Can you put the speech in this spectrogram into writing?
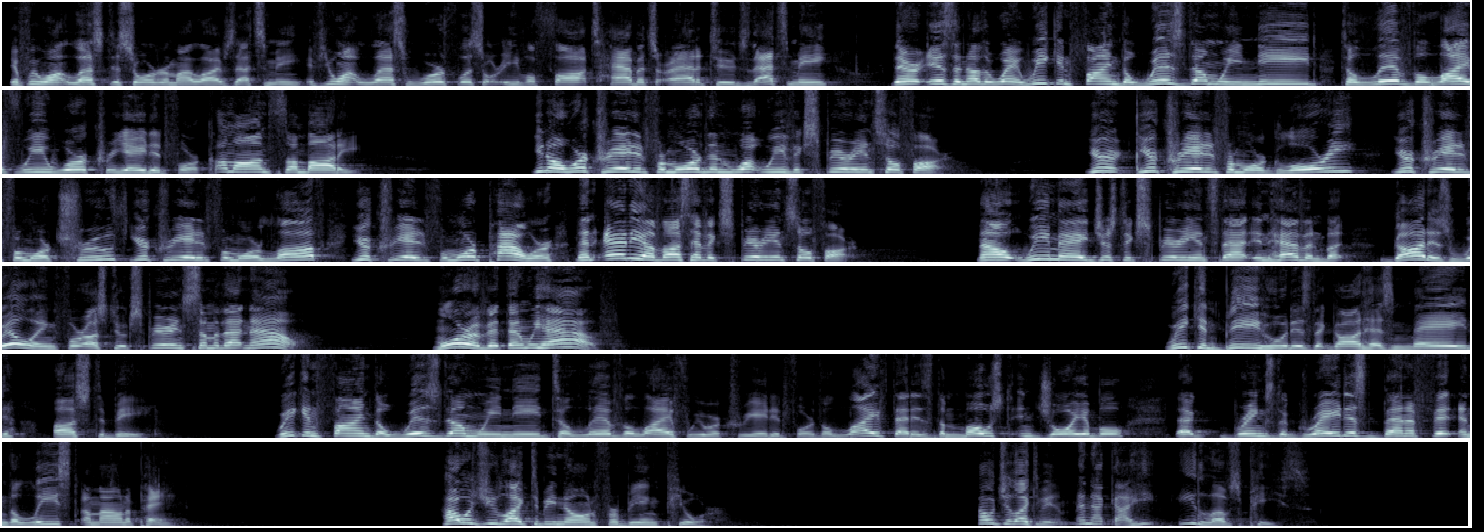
If we want less disorder in my lives, that's me. If you want less worthless or evil thoughts, habits, or attitudes, that's me. There is another way. We can find the wisdom we need to live the life we were created for. Come on, somebody. You know, we're created for more than what we've experienced so far. You're, you're created for more glory. You're created for more truth. You're created for more love. You're created for more power than any of us have experienced so far. Now, we may just experience that in heaven, but God is willing for us to experience some of that now. More of it than we have. We can be who it is that God has made us to be. We can find the wisdom we need to live the life we were created for, the life that is the most enjoyable, that brings the greatest benefit and the least amount of pain. How would you like to be known for being pure? How would you like to be? Man, that guy, he, he loves peace.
